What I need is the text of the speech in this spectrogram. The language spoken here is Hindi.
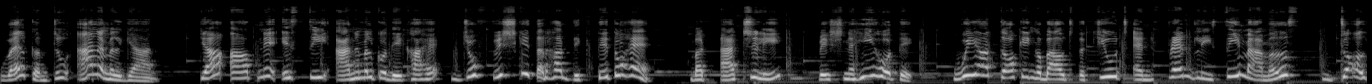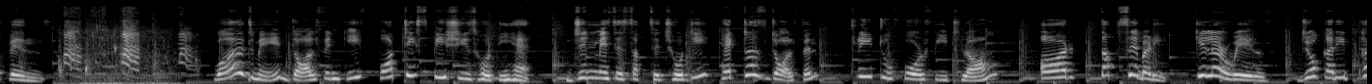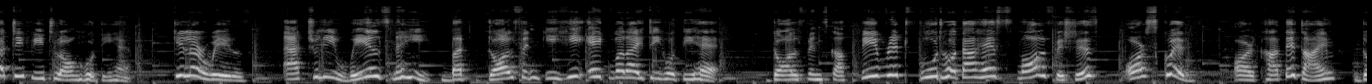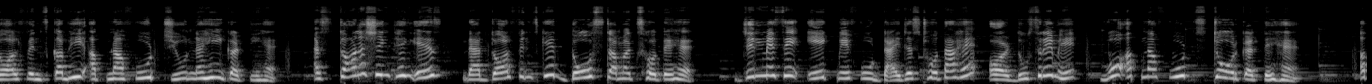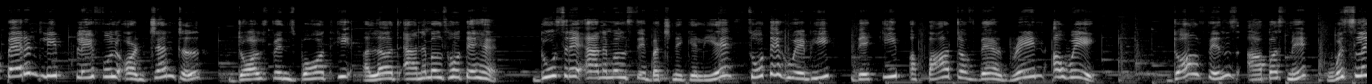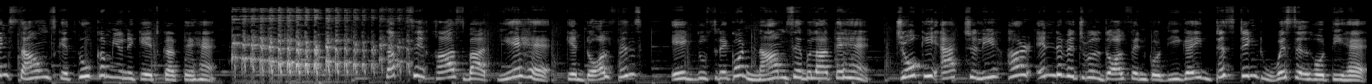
वेलकम टू एनिमल ज्ञान क्या आपने इस सी एनिमल को देखा है जो फ़िश की तरह दिखते तो हैं? बट एक्चुअली फ़िश नहीं होते. We are talking about the cute and friendly sea mammals dolphin world में डॉल्फिन की 40 स्पीशीज होती हैं, जिनमें से सबसे छोटी Hector's dolphin 3 to 4 feet long और सबसे बड़ी किलर वेल्स जो करीब 30 फीट लॉन्ग होती हैं। किलर वेल्स एक्चुअली वेल्स नहीं बट डॉल्फिन की ही एक वैरायटी होती है. डॉल्फिन का फेवरेट फ़ूड होता है स्मॉल फिशेस और स्क्विड और खाते टाइम डॉल्फिन कभी अपना फ़ूड च्यू नहीं करती हैं। Astonishing thing is that dolphin के दो स्टमक्स होते हैं. जिनमें से एक में फ़ूड डाइजेस्ट होता है और दूसरे में वो अपना फ़ूड स्टोर करते हैं. अपेरेंटली प्लेफुल और जेंटल डॉल्फिन बहुत ही अलर्ट एनिमल्स होते हैं। दूसरे एनिमल्स से बचने के लिए सोते हुए भी they keep a part of their brain away dolphin आपस में विस्लिंग साउंड्स के थ्रू कम्युनिकेट करते हैं। सबसे खास बात ये है कि डॉल्फिन एक दूसरे को नाम से बुलाते हैं, जो कि एक्चुअली हर इंडिविजुअल डॉल्फिन को दी गई डिस्टिंक्ट विसल होती है।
